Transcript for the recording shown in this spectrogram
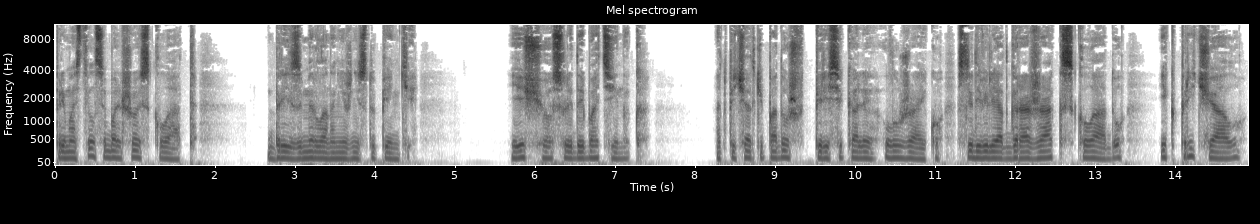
примостился большой склад. Бри замерла на нижней ступеньке. Еще следы ботинок. Отпечатки подошв пересекали лужайку, следы вели от гаража к складу и к причалу,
